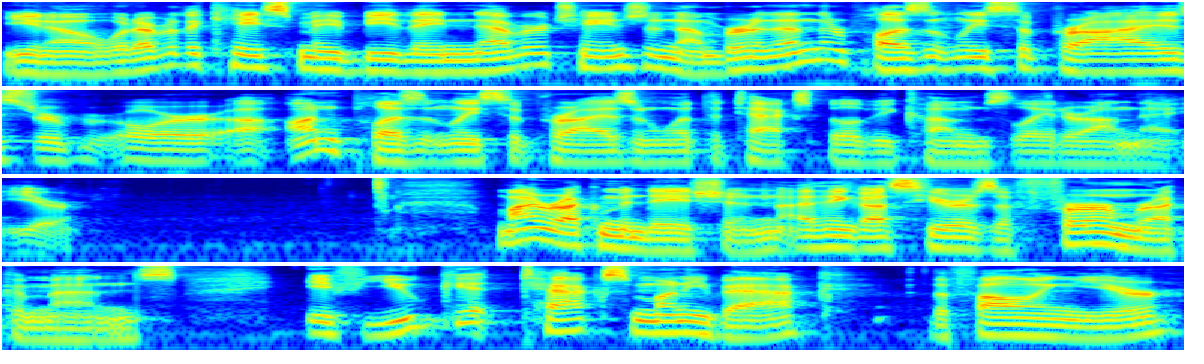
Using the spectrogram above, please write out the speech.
you know, whatever the case may be, they never change the number. And then they're pleasantly surprised or, or uh, unpleasantly surprised on what the tax bill becomes later on that year my recommendation, I think us here as a firm recommends, if you get tax money back the following year,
